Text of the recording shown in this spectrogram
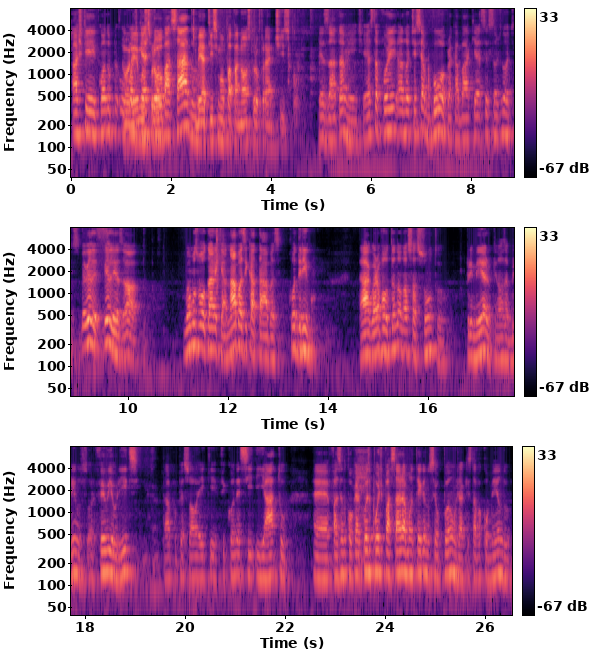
Acho que quando o Oremos podcast for passado. Beatíssimo Papa Nostro Francisco. Exatamente. Esta foi a notícia boa para acabar aqui a sessão de notícias. Bele- Beleza, ó. Vamos voltar aqui, Anabas e Catabas. Rodrigo. Tá, agora voltando ao nosso assunto primeiro, que nós abrimos, Orfeu e Eurídice, tá? Pro pessoal aí que ficou nesse hiato é, fazendo qualquer coisa, pôde passar a manteiga no seu pão, já que estava comendo,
